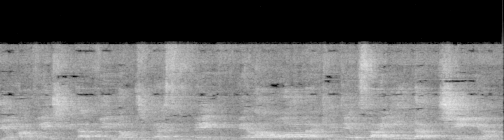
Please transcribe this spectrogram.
E uma vez que Davi não tivesse feito pela obra que Deus ainda tinha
